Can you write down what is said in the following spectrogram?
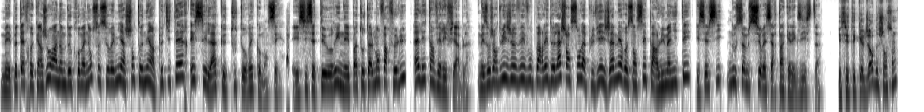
Mais peut-être qu'un jour un homme de Cro-Magnon se serait mis à chantonner un petit air et c'est là que tout aurait commencé. Et si cette théorie n'est pas totalement farfelue, elle est invérifiable. Mais aujourd'hui je vais vous parler de la chanson la plus vieille jamais recensée par l'humanité, et celle-ci, nous sommes sûrs et certains qu'elle existe. Et c'était quel genre de chanson?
